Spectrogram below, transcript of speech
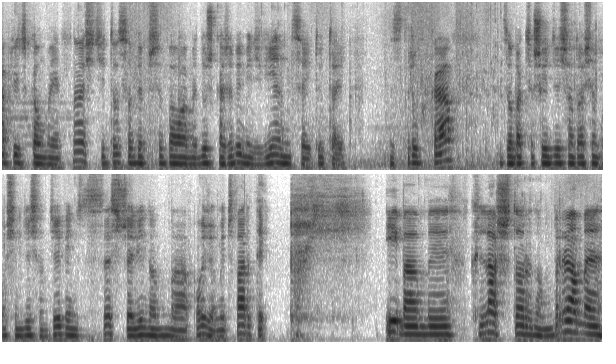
Kapliczka umiejętności, to sobie przywołamy duszka, żeby mieć więcej tutaj zdrówka. Zobaczcie, 68, 89 ze szczeliną na poziomie czwartym. I mamy klasztorną bramę.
